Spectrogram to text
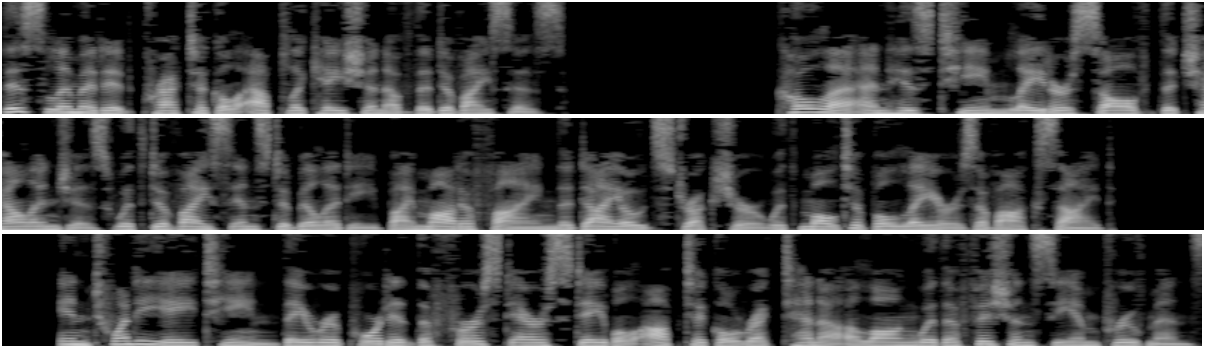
This limited practical application of the devices. Cola and his team later solved the challenges with device instability by modifying the diode structure with multiple layers of oxide. In 2018 they reported the first air-stable optical rectenna along with efficiency improvements.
